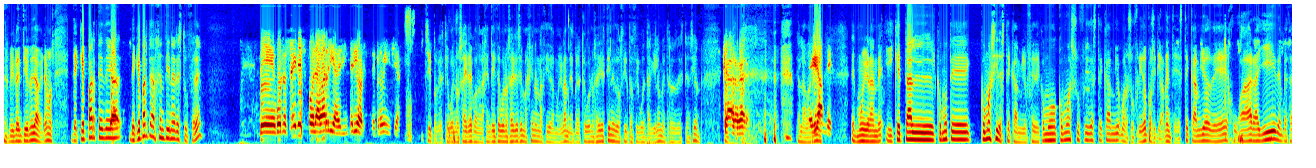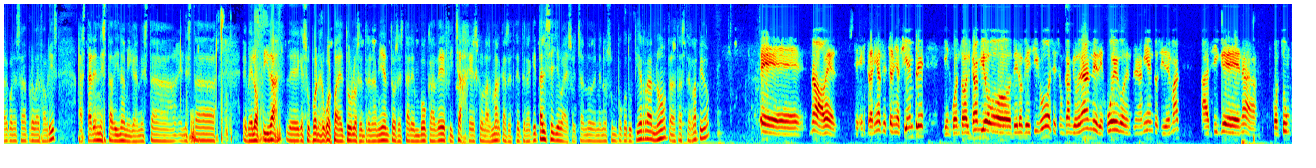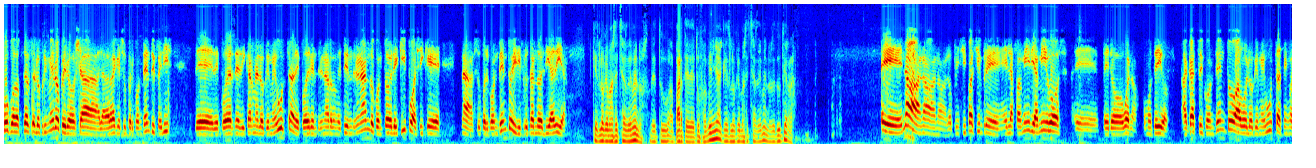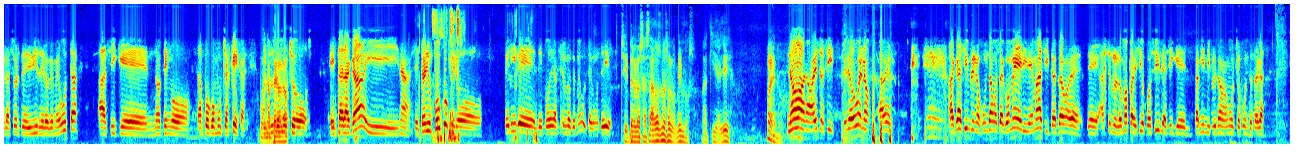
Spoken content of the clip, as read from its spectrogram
Y 2021 ya veremos. ¿De qué parte de, ¿de qué parte de Argentina eres tú, Fede? De Buenos Aires o la Barría, del interior, de provincia. Sí, porque es que Buenos Aires, cuando la gente dice Buenos Aires, se imagina una ciudad muy grande, pero es que Buenos Aires tiene 250 kilómetros de extensión. Claro, claro. la es grande. Es muy grande. ¿Y qué tal, cómo te, ¿Cómo ha sido este cambio, Fede? ¿Cómo, ¿Cómo has sufrido este cambio? Bueno, sufrido positivamente, este cambio de jugar allí, de empezar con esa prueba de Fabriz, a estar en esta dinámica, en esta, en esta eh, velocidad de que supone el World del Tour, los entrenamientos, estar en boca de fichajes con las marcas, etcétera. ¿Qué tal se lleva eso? ¿Echando de menos un poco tu tierra? ¿No? ¿Te adaptaste rápido? Eh, no, a ver, extrañar se extraña siempre. Y en cuanto al cambio de lo que decís vos, es un cambio grande de juego, de entrenamientos y demás Así que nada, costó un poco adaptarse lo primero, pero ya la verdad que súper contento y feliz de, poder dedicarme a lo que me gusta, de poder entrenar donde estoy entrenando con todo el equipo, así que nada, súper contento y disfrutando del día a día. ¿Qué es lo que más echas de menos, de tu, aparte de tu familia, qué es lo que más echas de menos de tu tierra? Eh, no, no, no, lo principal siempre es la familia, amigos, eh, pero bueno, como te digo, acá estoy contento, hago lo que me gusta, tengo la suerte de vivir de lo que me gusta así que no tengo tampoco muchas quejas. Bueno, pero mucho estar acá y nada, se extraña un poco, pero feliz de, poder hacer lo que me gusta, como te digo. Sí, pero los asados no son los mismos, aquí y allí. Bueno. No, no, eso sí, pero bueno, a ver, acá siempre nos juntamos a comer y demás y tratamos de, hacerlo lo más parecido posible, así que también disfrutamos mucho juntos acá.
